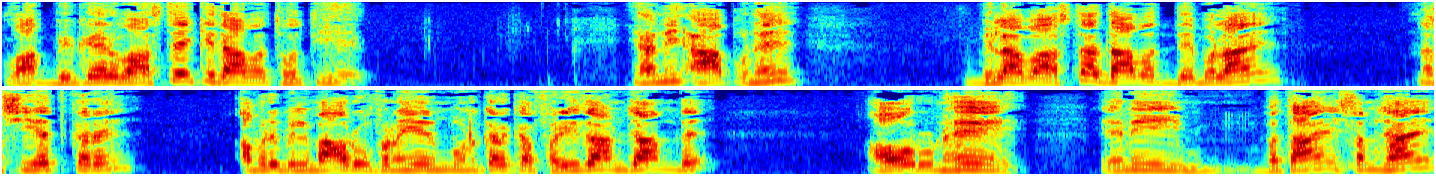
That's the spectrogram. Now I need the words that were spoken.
بغیر واسطے کی دعوت ہوتی ہے۔ یعنی آپ انہیں بلا واسطہ دعوت دے بلائیں، نصیحت کریں، امر بالمعروف نہیں منکر کا فریضہ انجام دیں اور انہیں یعنی بتائیں، سمجھائیں،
